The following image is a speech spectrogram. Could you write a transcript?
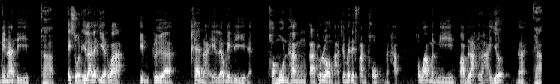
ไม่น่าดีครับไอ้ส่วนที่รายละเอียดว่ากินเกลือแค่ไหนแล้วไม่ดีเนี่ยข้อมูลทางการทดลองอาจจะไม่ได้ฟันธงนะครับ เพราะว่ามันมีความหลากหลายเยอะ นะครับ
